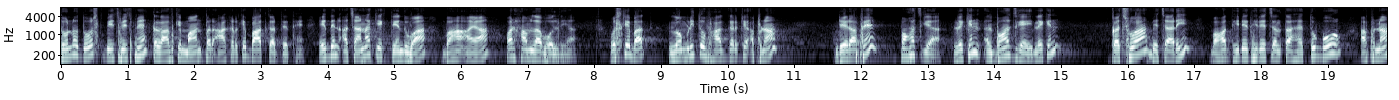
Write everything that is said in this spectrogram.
दोनों दोस्त बीच बीच में तालाब के मान पर आकर के बात करते थे। एक दिन अचानक एक तेंदुआ वहाँ आया और हमला बोल दिया। उसके बाद लोमड़ी तो भाग करके अपना डेरा पे पहुँच गया, लेकिन, पहुँच गई, लेकिन कछुआ बेचारी बहुत धीरे धीरे चलता है तो वो अपना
